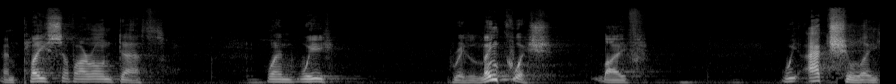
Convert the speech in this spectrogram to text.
and place of our own death, when we relinquish life, we actually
